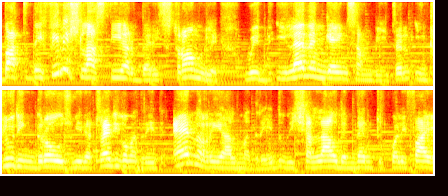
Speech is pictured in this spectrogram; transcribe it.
but they finished last year very strongly with 11 games unbeaten, including draws with Atletico Madrid and Real Madrid, which allowed them then to qualify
